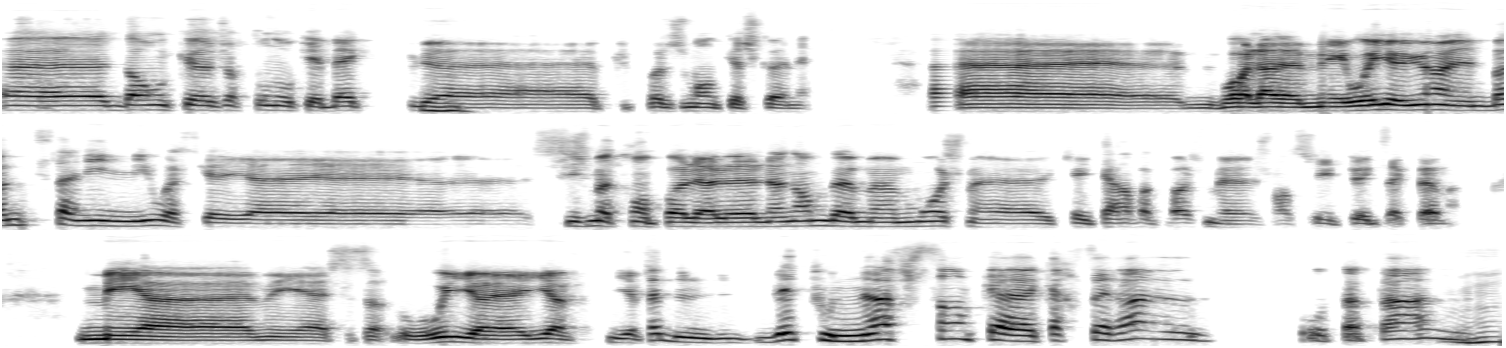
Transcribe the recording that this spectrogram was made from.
Euh, donc, je retourne au Québec, plus, Mhm. plus proche du monde que je connais. Euh, voilà, mais oui, il y a eu un- une bonne petite année et demie où est-ce que, euh, si je me trompe pas, le, nombre de mois je me, qui a été en je me, je m'en souviens plus exactement. Mais, euh, mais euh, c'est ça. Oui, il a, il a, il a fait une 8 ou 9 centres ca- carcérales au total. Mhm.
